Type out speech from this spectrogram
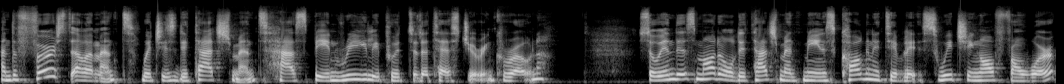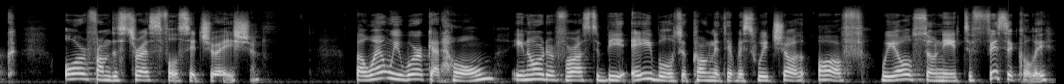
And the first element, which is detachment, has been really put to the test during Corona. So, in this model, detachment means cognitively switching off from work or from the stressful situation. But when we work at home, in order for us to be able to cognitively switch off, we also need to physically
